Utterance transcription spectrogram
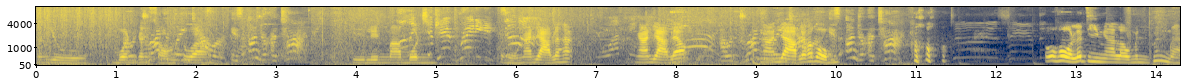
มันอยู่บน Our กันสอง Dragon Lane ตัว Tower is under attack. อีลินมาบน โอ้โห งานหยาบแล้วฮะ งานหยาบแล้ว Our Dragon งาน Lane หยาบแล้วครับผม Tower is under attack. โอ้โห แล้วทีมงานเรามันเพิ่งมา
